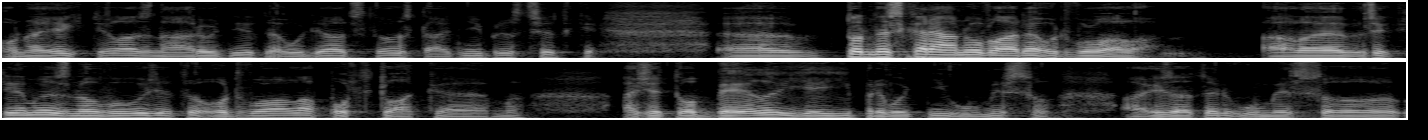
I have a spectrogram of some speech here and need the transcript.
Ona je chtěla znárodnit a udělat z toho státní prostředky. Eh, to dneska ráno vláda odvolala. Ale řekněme znovu, že to odvolala pod tlakem a že to byl její prvotní úmysl. A i za ten úmysl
